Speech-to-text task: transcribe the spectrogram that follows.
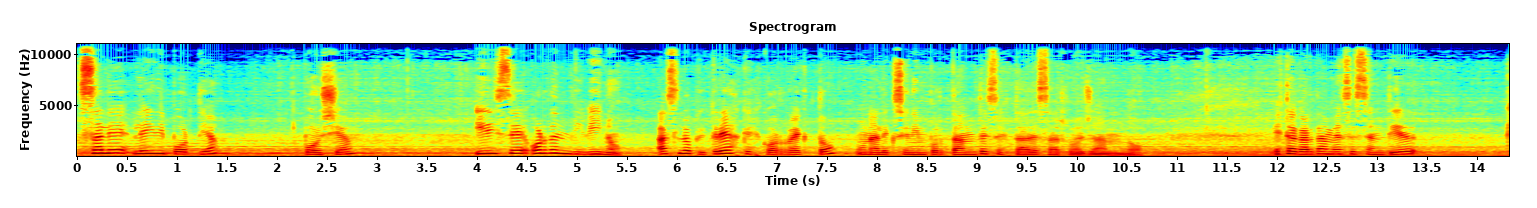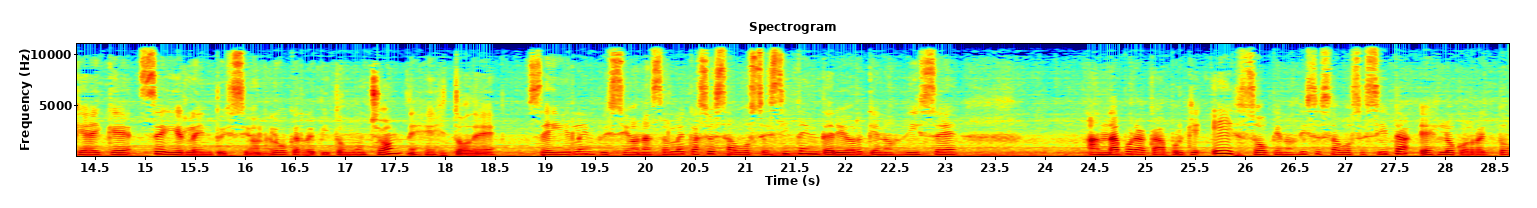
Sale Lady Portia, Portia, y dice, orden divino, haz lo que creas que es correcto, una lección importante se está desarrollando. Esta carta me hace sentir que hay que seguir la intuición. Algo que repito mucho es esto de seguir la intuición, hacerle caso a esa vocecita interior que nos dice, anda por acá, porque eso que nos dice esa vocecita es lo correcto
